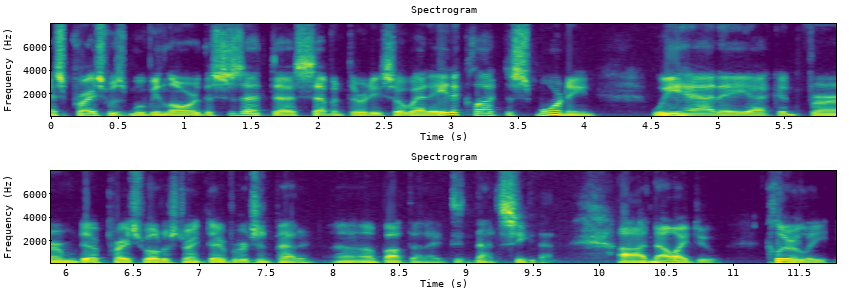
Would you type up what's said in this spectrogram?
as price was moving lower, this is at uh, 7:30. So at 8 o'clock this morning, we had a uh, confirmed uh, price relative strength divergent pattern. Uh, about that, I did not see that. now I do clearly.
